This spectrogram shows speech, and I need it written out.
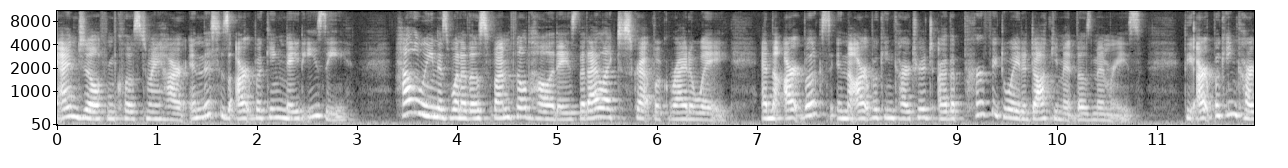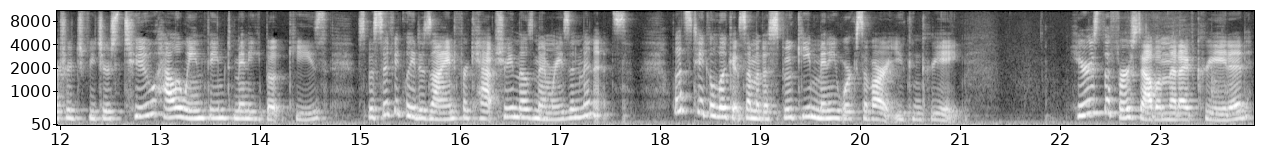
I'm Jill from Close to My Heart, and this is Artbooking Made Easy. Halloween is one of those fun-filled holidays that I like to scrapbook right away, and the art books in the Artbooking cartridge are the perfect way to document those memories. The Artbooking cartridge features two Halloween-themed mini book keys, specifically designed for capturing those memories in minutes. Let's take a look at some of the spooky mini works of art you can create. Here's the first album that I've created.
